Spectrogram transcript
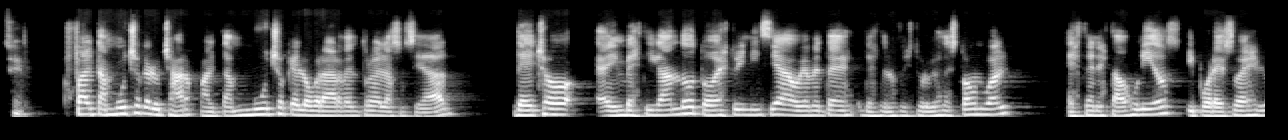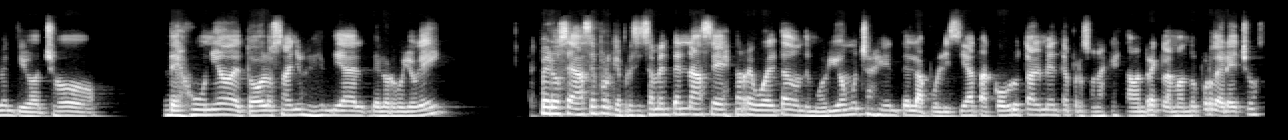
Sí. Falta mucho que luchar, falta mucho que lograr dentro de la sociedad. De hecho, eh, investigando, todo esto inicia obviamente desde los disturbios de Stonewall este, en Estados Unidos y por eso es el 28 de junio de todos los años, es el Día del Orgullo Gay pero se hace porque precisamente nace esta revuelta donde murió mucha gente, la policía atacó brutalmente a personas que estaban reclamando por derechos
